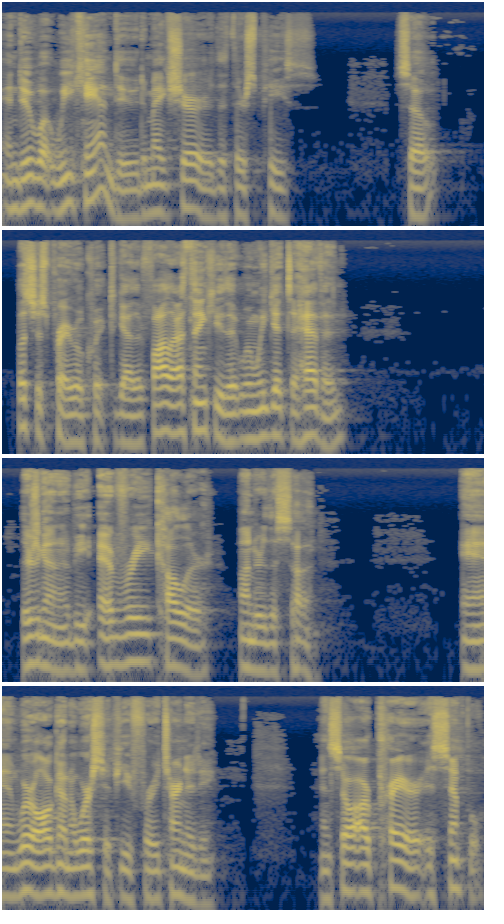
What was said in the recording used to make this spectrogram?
and do what we can do to make sure that there's peace. So let's just pray real quick together. Father, I thank you that when we get to heaven, there's going to be every color under the sun. And we're all going to worship you for eternity. And so our prayer is simple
